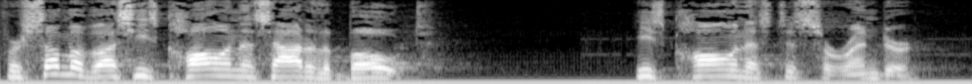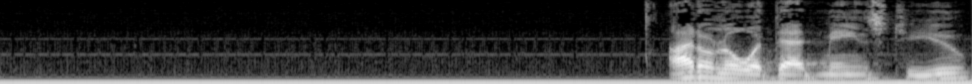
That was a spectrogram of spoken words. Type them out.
For some of us, He's calling us out of the boat. He's calling us to surrender. I don't know what that means to you.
